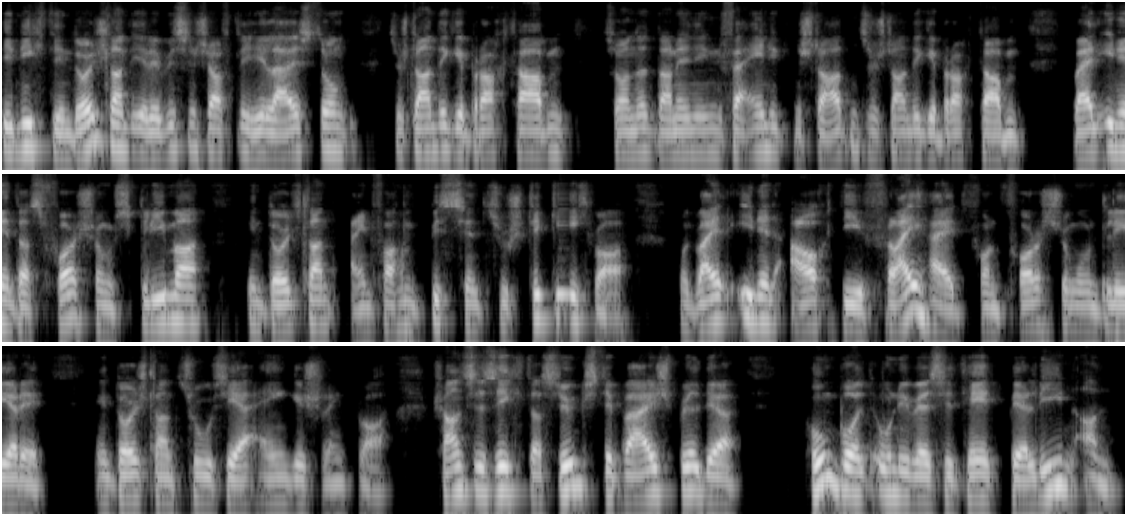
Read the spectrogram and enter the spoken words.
die nicht in Deutschland ihre wissenschaftliche Leistung zustande gebracht haben, sondern dann in den Vereinigten Staaten zustande gebracht haben, weil ihnen das Forschungsklima in Deutschland einfach ein bisschen zu stickig war und weil ihnen auch die Freiheit von Forschung und Lehre in Deutschland zu sehr eingeschränkt war. Schauen Sie sich das jüngste Beispiel der Humboldt-Universität Berlin an.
